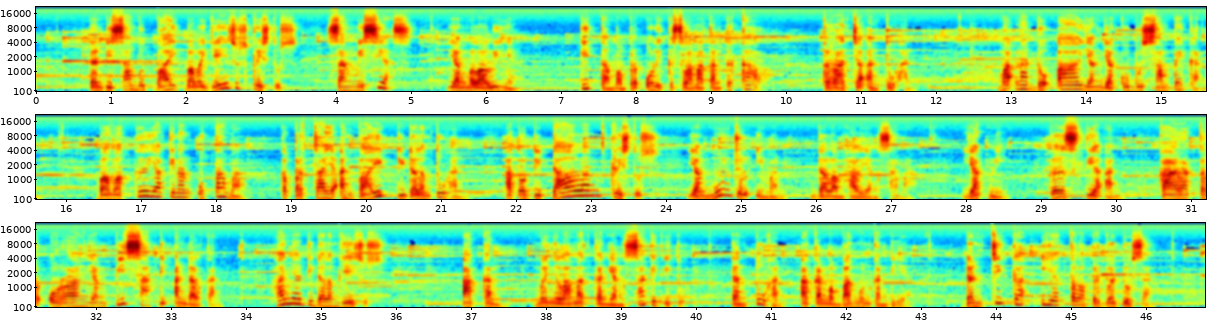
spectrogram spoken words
dan disambut baik bahwa Yesus Kristus, Sang Mesias, yang melaluinya kita memperoleh keselamatan kekal, kerajaan Tuhan. Makna doa yang Yakobus sampaikan bahwa keyakinan utama kepercayaan baik di dalam Tuhan atau di dalam Kristus yang muncul iman dalam hal yang sama, yakni kesetiaan, karakter orang yang bisa diandalkan hanya di dalam Yesus akan menyelamatkan yang sakit itu dan Tuhan akan membangunkan dia. Dan jika ia telah berbuat dosa,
